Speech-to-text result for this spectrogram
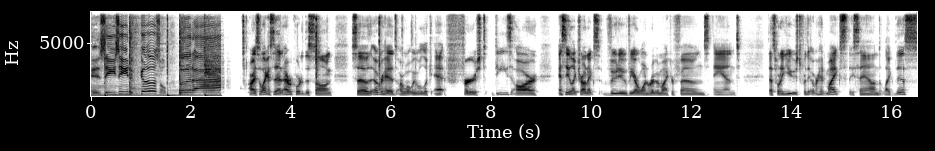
is easy to guzzle, but I. All right, so like I said, I recorded this song. So the overheads are what we will look at first. These are SE Electronics Voodoo VR1 ribbon microphones, and that's what I used for the overhead mics. They sound like this.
